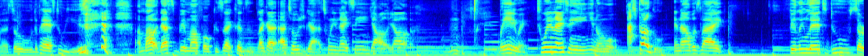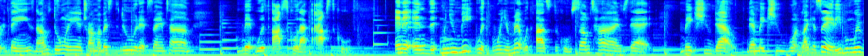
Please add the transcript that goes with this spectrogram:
Uh, so the past two years, I'm out. That's been my focus, like, cause like I, I told you guys, 2019, y'all, y'all. Mm. But anyway, 2019, you know, I struggled, and I was like, feeling led to do certain things, and I was doing it, trying my best to do it at the same time, met with obstacle after obstacle. And it, and the, when you meet with when you're met with obstacles, sometimes that makes you doubt. That makes you want, like I said, even with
